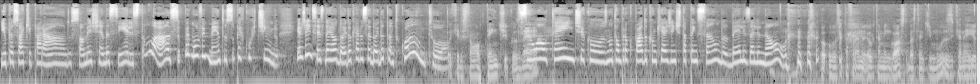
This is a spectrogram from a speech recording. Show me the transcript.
E o pessoal aqui parado, só mexendo assim, eles estão lá, super movimento, super curtindo. E eu, gente, se esse daí é o doido, eu quero ser doido tanto quanto. Porque eles são autênticos, né? São autênticos, não estão preocupados com o que a gente está pensando deles ali, não. Você está falando, eu também gosto bastante de música, né? E, eu,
